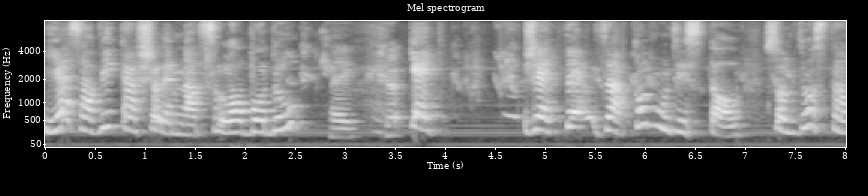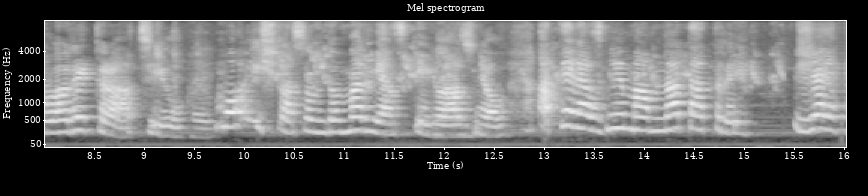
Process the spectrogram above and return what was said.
ja sa vykašlem na slobodu, Hej. Keď že te, za komunistov som dostala rekreáciu. Mo, išla som do Marianských lázňov a teraz nemám na Tatry, že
